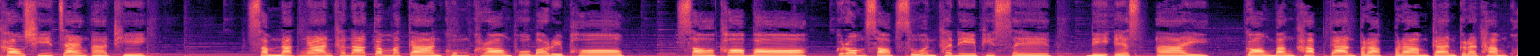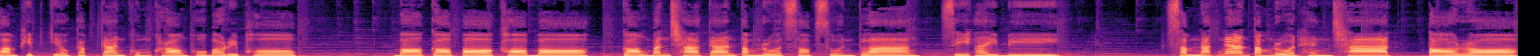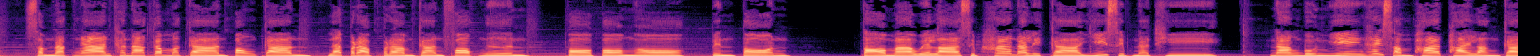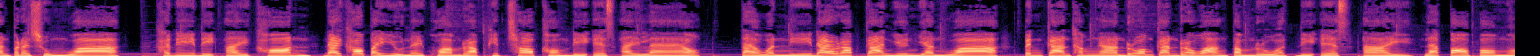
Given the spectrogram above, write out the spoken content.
เข้าชี้แจงอาทิ สำนักงานคณะกรรมการคุ้มครองผู้บริโภค สคบ กรมสอบสวนคดีพิเศษ DSI กองบังคับการปราบปรามการกระทำความผิดเกี่ยวกับการคุ้มครองผู้บริโภค บกปคบ กองบัญชาการตำรวจสอบสวนกลาง CIB สำนักงานตำรวจแห่งชาติ ตร สำนักงานคณะกรรมการป้องกัน และปราบปรามการฟอกเงิน ปปง เป็นต้น ต่อมาเวลา 15 นาฬิกา 20 นาที นางบุญยิ่งให้สัมภาษณ์ภายหลังการประชุมว่า คดีดิไอคอนได้เข้าไปอยู่ในความรับผิดชอบของ DSI แล้ว แต่วันนี้ได้รับการยืนยันว่า เป็นการทำงานร่วมกันระหว่างตำรวจ DSI และปปง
